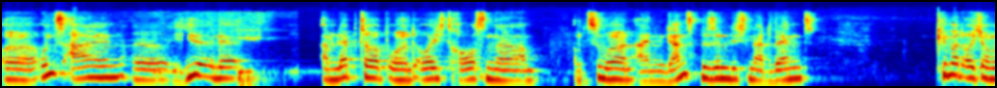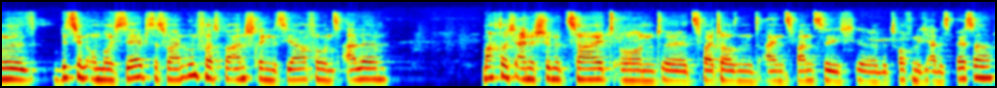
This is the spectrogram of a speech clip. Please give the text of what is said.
äh, uns allen äh, hier in der, am Laptop und euch draußen äh, am, am Zuhören einen ganz besinnlichen Advent. Kümmert euch um, ein bisschen um euch selbst. Das war ein unfassbar anstrengendes Jahr für uns alle. Macht euch eine schöne Zeit und äh, 2021 äh, wird hoffentlich alles besser.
